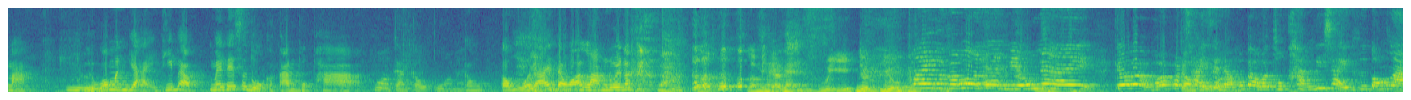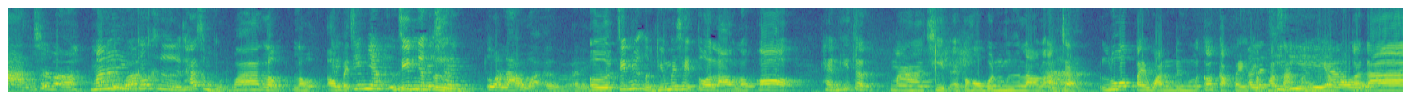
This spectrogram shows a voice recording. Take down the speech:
หนักอืม หรือว่ามันใหญ่ที่แบบไม่ได้สะดวกกับการพกพาหัวการเกาหัวไหมเกาเกาหัวได้แต่ว่าล้างด้วยนะคะเรามีการใช้แทนหวีหยุดหยุดไม่ก็เขาบอกแทนนิ้วไง ก็แบบว่าพอใช้เสร็จแล้วก็แปลว่าทุกครั้งที่ใช้คือต้องล้างใช่ไหมไม่หรือว่าก็คือถ้าสมมติว่าเราเราเอาไปไปจิ้มอย่างอื่นจิ้มอย่างไม่อื่ใช่นตัวเราอะเอออะไรเออจิ้มอย่างอื่นที่ไม่ใช่ตัวเราแล้วก็ แทนที่จะมาฉีดแอลกอฮอล์บนมือเราเราอาจจะลวกไปวันหนึ่งแล้วก็กลับไปทำความสะอาดวันเดียวก็ได้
